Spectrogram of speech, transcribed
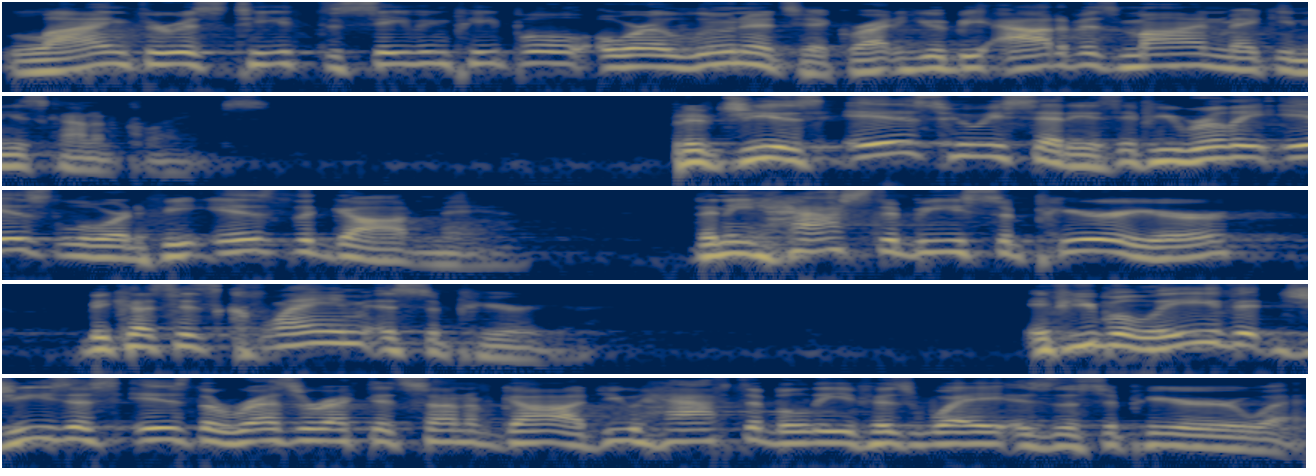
lying through his teeth, deceiving people, or a lunatic, right? He would be out of his mind making these kind of claims. But if Jesus is who he said he is, if he really is Lord, if he is the God man, then he has to be superior because his claim is superior. If you believe that Jesus is the resurrected Son of God, you have to believe his way is the superior way.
